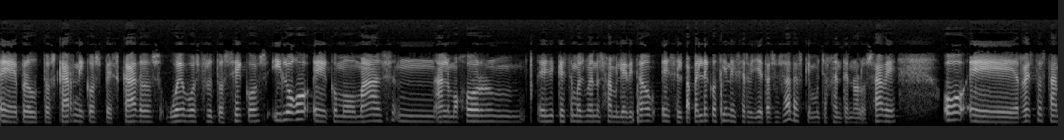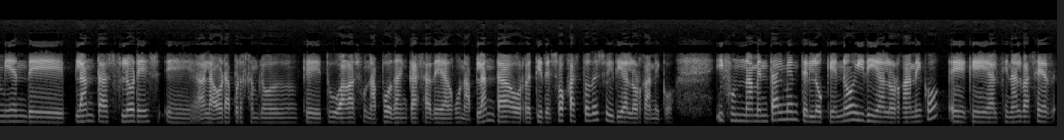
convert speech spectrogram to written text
eh, productos cárnicos, pescados, huevos, frutos secos y luego, eh, como más, mm, a lo mejor mm, eh, que estemos menos familiarizados, es el papel de cocina y servilletas usadas, que mucha gente no lo sabe, o restos también de plantas, flores, a la hora, por ejemplo, que tú hagas una poda en casa de alguna planta o retires hojas, todo eso iría al orgánico. Y fundamentalmente lo que no iría al orgánico, que al final va a ser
